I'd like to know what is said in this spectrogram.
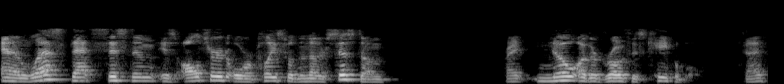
And unless that system is altered or replaced with another system, right? No other growth is capable. Okay.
